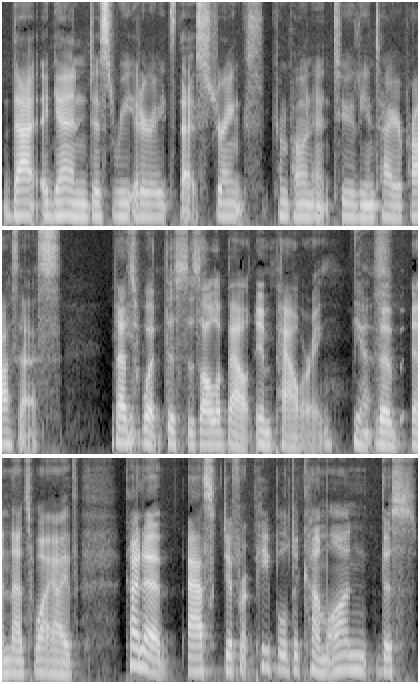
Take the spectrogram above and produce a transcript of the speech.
that, again, just reiterates that strength component to the entire process. That's what this is all about, empowering. Yes. The and that's why I've kind of asked different people to come on this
